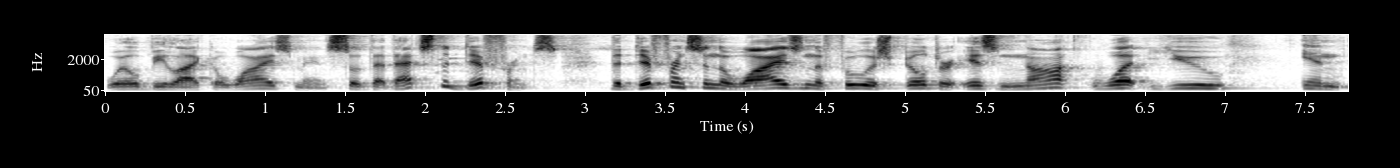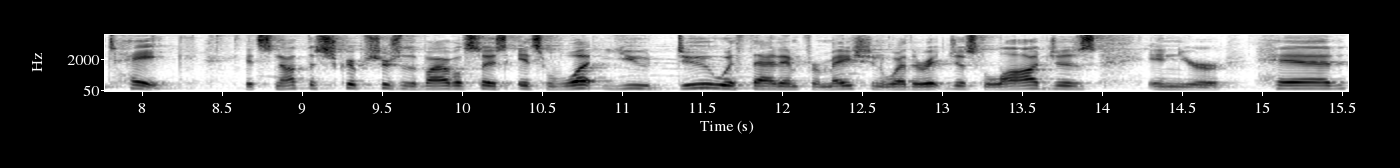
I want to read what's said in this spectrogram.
will be like a wise man. So that, that's the difference. The difference in the wise and the foolish builder is not what you intake. It's not the scriptures or the Bible says, it's what you do with that information, whether it just lodges in your head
